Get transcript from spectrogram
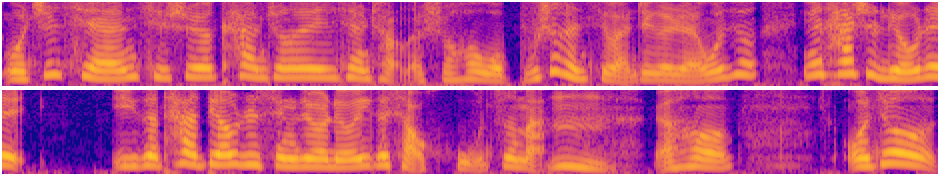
我之前其实看周六夜现场的时候，我不是很喜欢这个人，我就因为他是留着一个他的标志性就是留一个小胡子嘛，嗯然后我就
